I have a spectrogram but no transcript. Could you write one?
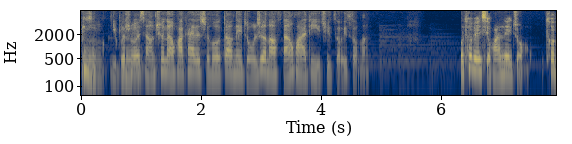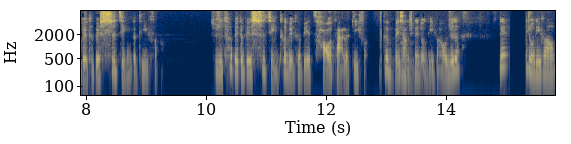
嗯，你不是说想春暖花开的时候到那种热闹繁华地去走一走吗？我特别喜欢那种特别特别市井的地方，就是特别特别市井、特别特别嘈杂的地方，特别想去那种地方。我觉得那那种地方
